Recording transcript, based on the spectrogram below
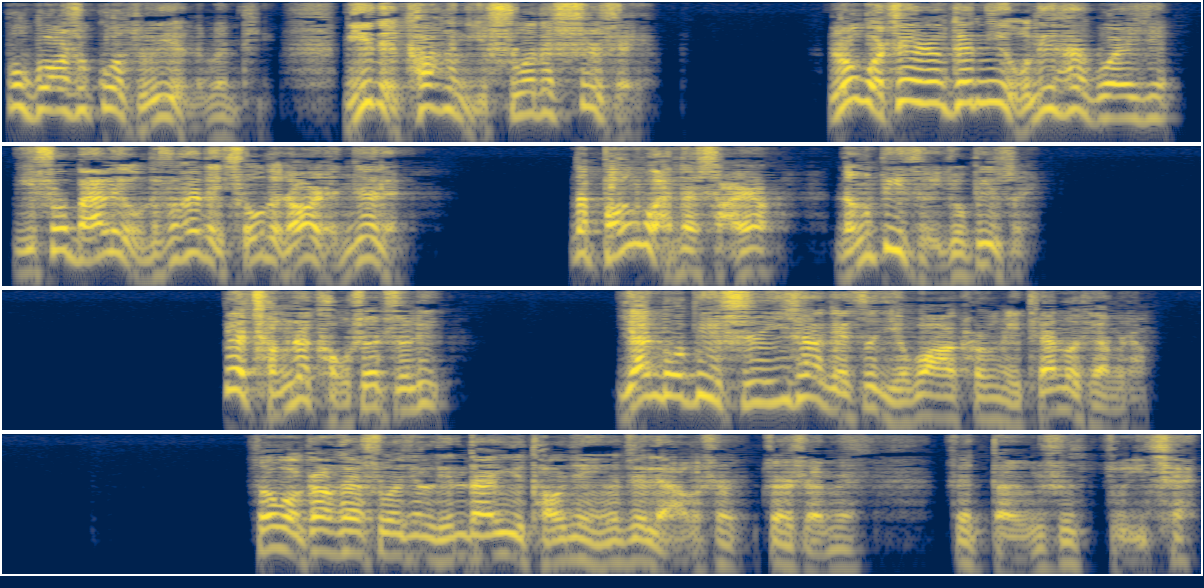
不光是过嘴瘾的问题，你得看看你说的是谁。如果这人跟你有利害关系，你说白了，有的时候还得求得着人家嘞。那甭管他啥样，能闭嘴就闭嘴，别逞着口舌之力，言多必失，一下给自己挖坑，你填都填不上。所以我刚才说，像林黛玉、陶晶莹这两个事儿，这是什么呀？这等于是嘴欠。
